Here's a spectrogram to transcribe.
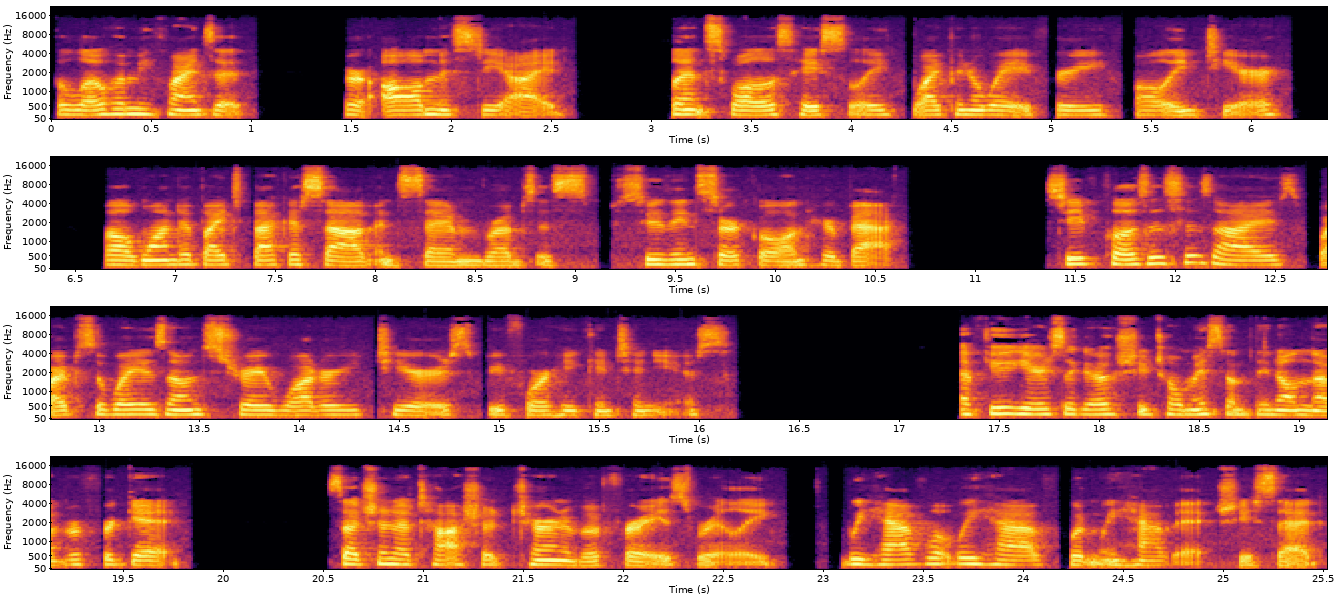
Below him he finds it. They're all misty eyed. Clint swallows hastily, wiping away a free falling tear, while Wanda bites back a sob and Sam rubs a soothing circle on her back. Steve closes his eyes, wipes away his own stray watery tears before he continues. A few years ago, she told me something I'll never forget. Such a Natasha turn of a phrase, really. We have what we have when we have it, she said.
